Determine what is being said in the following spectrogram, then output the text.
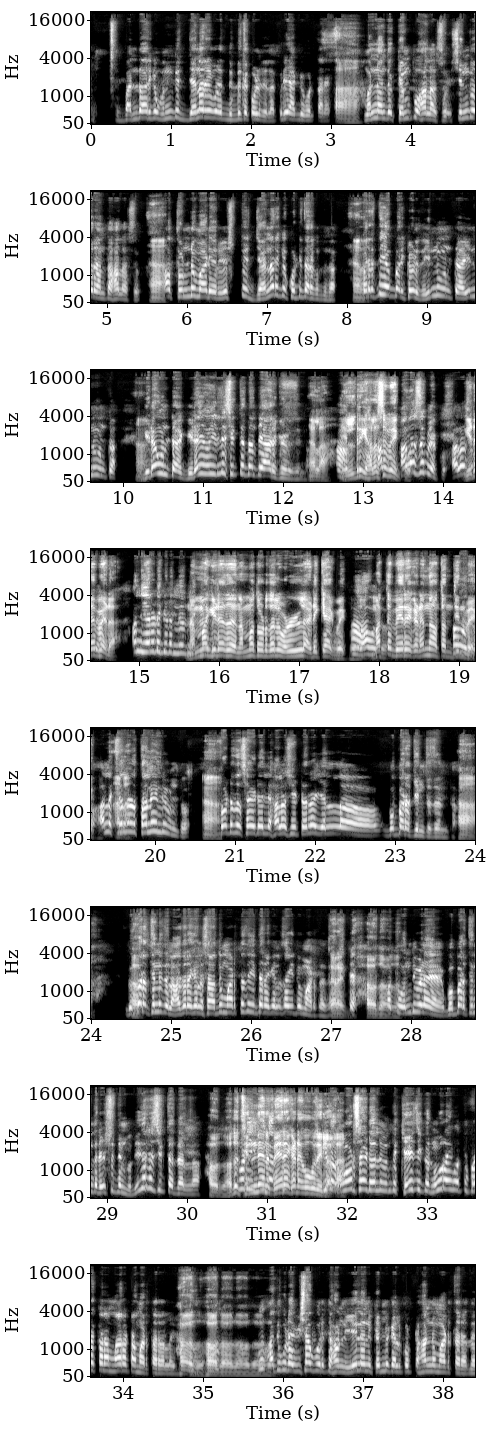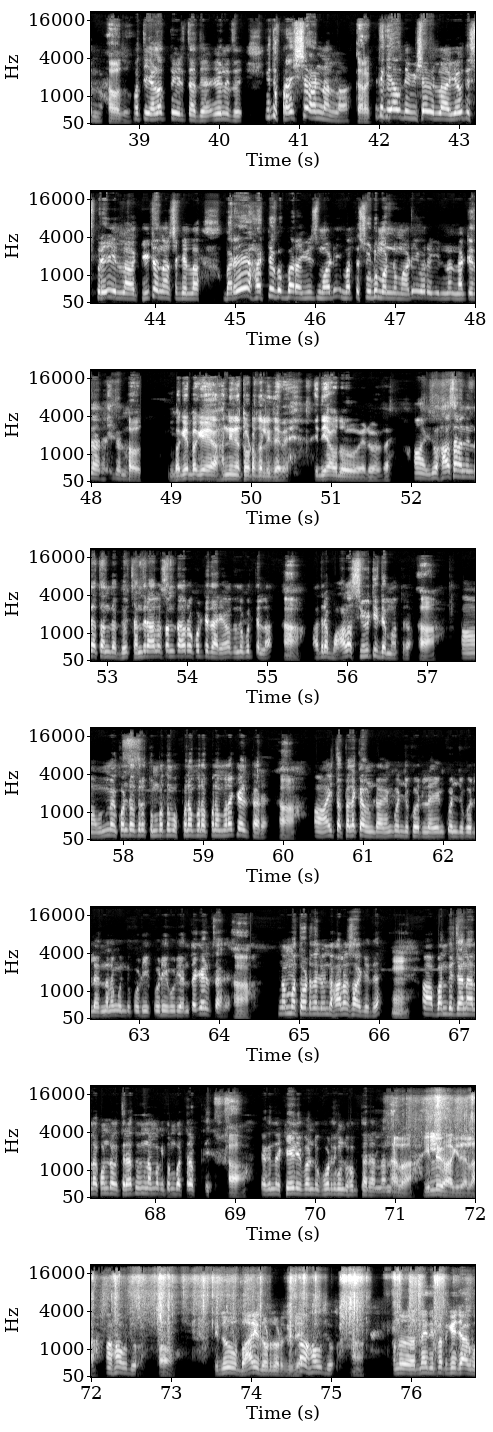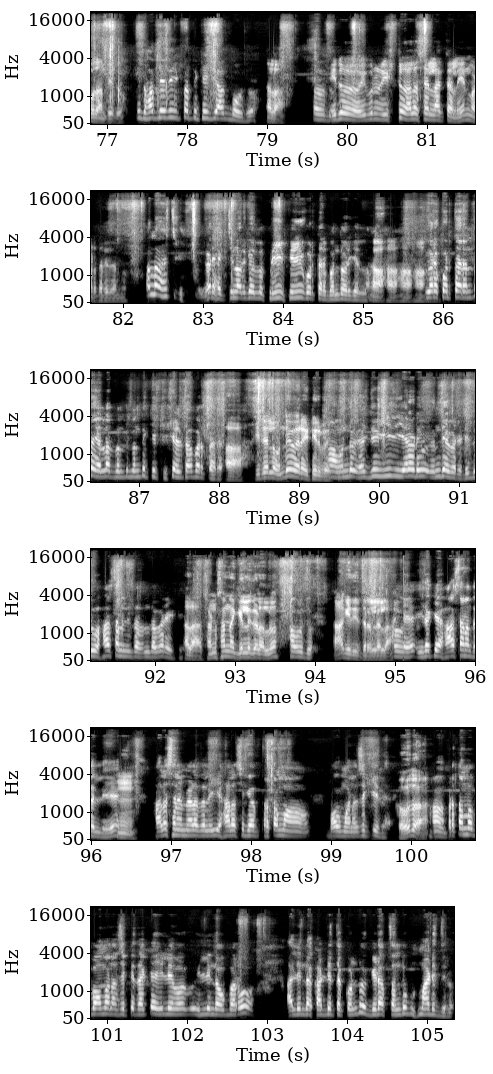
ಬಂದವರಿಗೆ ಒಂದು ಜನರು ದುಡ್ಡು ತಗೊಳ್ಳುದಿಲ್ಲ ಫ್ರೀ ಆಗಿ ಕೊಡ್ತಾರೆ. ಮೊನ್ನೊಂದು ಕೆಂಪು ಹಲಸು ಸಿಂಧೂರ ಅಂತ ಹಲಸು. ಆ ತುಂಡು ಮಾಡಿ ಅವರು ಎಷ್ಟು ಜನರಿಗೆ ಕೊಟ್ಟಿದ್ದಾರೆ ಗೊತ್ತಿಲ್ಲ ಪ್ರತಿಯೊಬ್ಬರು ಕೇಳುದು ಇನ್ನು ಉಂಟಾ ಇನ್ನು ಉಂಟಾ ಗಿಡ ಉಂಟಾ ಗಿಡ ಇಲ್ಲಿ ಸಿಗ್ತದಂತ ಅಂತ ಯಾರು ಕೇಳುದಿಲ್ಲ? ಅಲ್ಲ. ಎಲ್ರಿಗೂ ಹಲಸು ಬೇಕು. ಹಲಸು ಬೇಕು ಗಿಡ. ಬೇಡ. ಒಂದ್ ಎರಡು ಗಿಡ ನಮ್ಮ ಗಿಡದ ನಮ್ಮ ತೋಟದಲ್ಲಿ ಒಳ್ಳೆ ಅಡಿಕೆ ಆಗ್ಬೇಕು. ಮತ್ತೆ ಬೇರೆ ಕಡೆ ನಾವು ತಂದು. ತಿನ್ಬೇಕು. ಅಲ್ಲ? ಕೆಲವರು ತಲೆಯಲ್ಲಿ ಉಂಟು. ತೋಟದ ಸೈಡ್ ಅಲ್ಲಿ ಹಲಸು ಇಟ್ಟರೆ ಎಲ್ಲ ಗೊಬ್ಬರ ತಿಂತದಂತ. ಗೊಬ್ಬರ ತಿನ್ನೋದಿಲ್ಲ. ಅದರ ಕೆಲಸ ಅದು ಮಾಡ್ತದೆ ಇದರ ಕೆಲಸ ಇದು ಮಾಡ್ತದೆ ಕರೆಕ್ಟ್ ಹೌದು ಮತ್ತು ಹೌದು ಒಂದು ವೇಳೆ ಗೊಬ್ಬರ ತಿಂದ್ರೆ ಎಷ್ಟು ತಿನ್ಬೋದು? ಇದರ ಸಿಗ್ತದಲ್ಲ. ಹೌದು ಅದು ನೋಡಿ, ಬೇರೆ ಕಡೆ ಹೋಗುದಿಲ್ಲ ಅಲ್ಲ? ರೋಡ್ ಸೈಡ್ ಅಲ್ಲಿ ಒಂದು ಕೆಜಿಗೆ ನೂರೈವತ್ತು ಪ್ರಕಾರ ಮಾರಾಟ ಮಾಡ್ತಾರಲ್ಲ ಇದು. ಹೌದು ಹೌದು ಹೌದು ಹೌದು ಹ್ಮ್, ಅದು ಕೂಡ ವಿಷಪೂರಿತ ಹಣ್ಣು. ಏನೇನು ಕೆಮಿಕಲ್ ಕೊಟ್ಟು ಹಣ್ಣು ಮಾಡ್ತಾರೆ ಅದನ್ನು. ಹೌದು. ಮತ್ತೆ ಎಳತ್ತು ಇರ್ತದೆ ಏನಿದೆ. ಇದು ಫ್ರೆಶ್ ಹಣ್ಣಲ್ಲ. ಕರೆಕ್ಟ್ ಇದಕ್ಕೆ ಯಾವುದೇ ವಿಷವಿಲ್ಲ ಯಾವುದೇ ಸ್ಪ್ರೇ ಇಲ್ಲ ಕೀಟನಾಶಕ ಇಲ್ಲ. ಬರೇ ಹಟ್ಟಿ ಗೊಬ್ಬರ ಯೂಸ್ ಮಾಡಿ ಮತ್ತೆ ಸುಡು ಮಣ್ಣು ಮಾಡಿ ಇವರು ಇನ್ನು ನಟ್ಟಿದ್ದಾರೆ ಇದನ್ನು. ಹೌದು. ಬಗೆ ಬಗೆಯ ಹಣ್ಣಿನ ತೋಟದಲ್ಲಿದ್ದೇವೆ. ಇದು ಯಾವುದು ಎಡ್ವರ್ಡ್ ಹಾ ಇದು ಹಾಸನದಿಂದ ತಂದದ್ದು. ಚಂದ್ರ ಅಂತ ಅವರು ಕೊಟ್ಟಿದ್ದಾರೆ ಯಾವ್ದೊಂದು ಗೊತ್ತಿಲ್ಲ. ಹಾ. ಆದ್ರೆ ಬಹಳ ಸ್ವೀಟ್ ಇದೆ ಮಾತ್ರ. ಹಾ. ಆ, ಒಮ್ಮೆ ಕೊಂಡೋದ್ರು ತುಂಬಾ ತುಂಬಾ ಪುನಃ ಪುನಃ ಪುನಃ ಪುನಃ ಕೇಳ್ತಾರೆ. ಹಾ. ಆ, ಆಯ್ತಾ ಪೆಲಕ ಉಂಟಾ? ಹೆಂಗೊಂಜು ಕೊರ್ಲೆ ಹೆಂಗೊಂಜು ಕೊರ್ಲೆ ನನಗೊಂದು ಕುಡಿ ಕುಡಿ ಕುಡಿ ಅಂತ ಕೇಳ್ತಾರೆ. ಹಾ. ನಮ್ಮ ತೋಟದಲ್ಲಿ ಒಂದು ಹಲಸು ಆಗಿದೆ. ಹ್ಮ್. ಆ, ಬಂದು ಜನ ಎಲ್ಲ ಕೊಂಡೋಗ್ತಾರೆ. ಅದು ನಮಗೆ ತುಂಬಾ ತೃಪ್ತಿ. ಹಾ. ಯಾಕಂದ್ರೆ ಕೇಳಿ ಬಂದು ಕುಡಿದುಕೊಂಡು ಹೋಗ್ತಾರಲ್ಲ. ಅಲ್ವಾ? ಇಲ್ಲಿಯೂ ಆಗಿದೆ ಅಲ್ಲ? ಆ, ಹೌದು. ಇದು ಭಾರಿ ದೊಡ್ಡ ದೊಡ್ಡದಿದೆ. ಹಾ, ಹೌದು. ಒಂದು ಹದಿನೈದು ಇಪ್ಪತ್ತು ಕೆಜಿ ಆಗ್ಬೋದು ಅಂತ ಇದು. ಇದು ಹದಿನೈದು ಇಪ್ಪತ್ತು ಕೆಜಿ ಆಗ್ಬಹುದು ಅಲ್ಲ ಹೌದು. ಇದು ಇಬ್ರು ಇಷ್ಟು ಹಲಸೆಲ್ಲ ಆಗ್ತಲ್ಲ ಏನ್ ಮಾಡ್ತಾರೆ ಇದನ್ನು? ಅಲ್ಲ ಹೆಚ್ಚು ಇವರ ಹೆಚ್ಚಿನವರಿಗೆಲ್ಲ ಫ್ರೀ ಫ್ರೀ ಕೊಡ್ತಾರೆ ಬಂದವರಿಗೆಲ್ಲ. ಇವರ ಕೊಡ್ತಾರೆ ಅಂತ ಎಲ್ಲ ಬಂದು ಬಂದು ಕೇಳ್ತಾ ಬರ್ತಾರೆ. ಇದೆಲ್ಲ ಒಂದೇ ವೆರೈಟಿ ಇರ್ಬೇಕು. ಒಂದು ಇದು ಈ ಎರಡು ಒಂದೇ ವೆರೈಟಿ ಇದು ಹಾಸನದಿಂದ ತಂದ ವೆರೈಟಿ ಅಲ್ಲ ಸಣ್ಣ ಸಣ್ಣ ಗೆಲ್ಲುಗಳಲ್ಲೂ ಹೌದು. ಆಗಿದೆ ಇದ್ರಲ್ಲೆಲ್ಲ ಇದಕ್ಕೆ ಹಾಸನದಲ್ಲಿ ಹಲಸನ ಮೇಳದಲ್ಲಿ ಈ ಹಲಸಿಗೆ ಪ್ರಥಮ ಬಹುಮಾನ ಸಿಕ್ಕಿದೆ. ಹೌದಾ? ಪ್ರಥಮ ಬಹುಮಾನ ಸಿಕ್ಕಿದ್ದಕ್ಕೆ ಇಲ್ಲಿ ಇಲ್ಲಿಂದ ಒಬ್ಬರು ಅಲ್ಲಿಂದ ಕಡ್ಡಿ ತಕೊಂಡು ಗಿಡ ತಂದು ಮಾಡಿದ್ರು.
